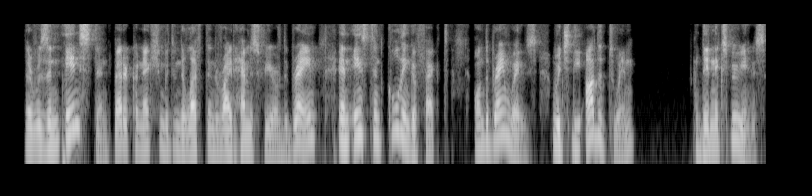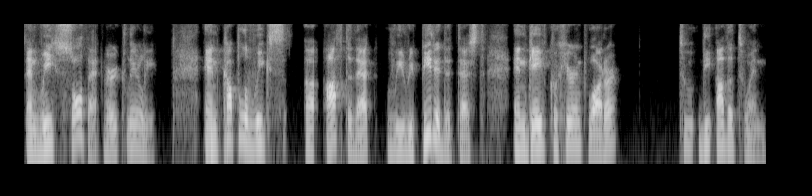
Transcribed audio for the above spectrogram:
there was an instant better connection between the left and the right hemisphere of the brain, an instant cooling effect on the brain waves, which the other twin didn't experience. And we saw that very clearly. And a couple of weeks uh, after that, we repeated the test and gave coherent water to the other twin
